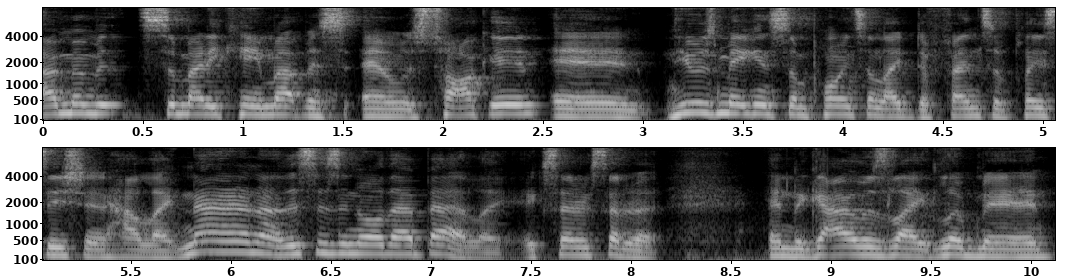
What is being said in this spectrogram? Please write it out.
I remember somebody came up and, and was talking, and he was making some points on like defense of PlayStation and how like, no, no, no, this isn't all that bad, like, et cetera, et cetera. And the guy was like, look, man,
